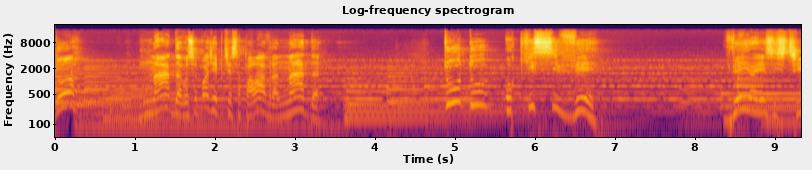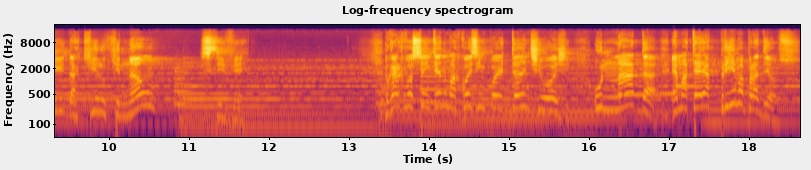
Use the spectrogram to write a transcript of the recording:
do nada. Você pode repetir essa palavra? Nada. Tudo o que se vê veio a existir daquilo que não se vê. Eu quero que você entenda uma coisa importante hoje: o nada é matéria-prima para Deus.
